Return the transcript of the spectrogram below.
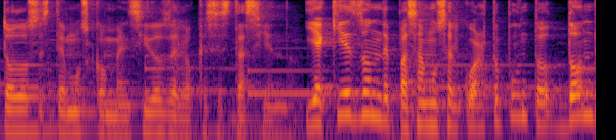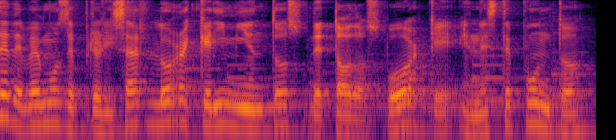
todos estemos convencidos de lo que se está haciendo. Y aquí es donde pasamos al cuarto punto, donde debemos de priorizar los requerimientos de todos, porque en este punto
